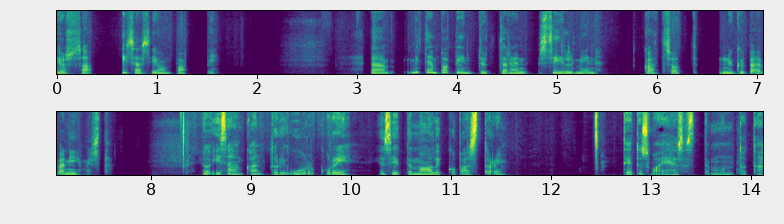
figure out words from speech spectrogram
jossa isäsi on pappi. Miten papin tyttären silmin katsot nykypäivän ihmistä? Joo, isä on kanttori Urkuri ja sitten maalikkopastori tietyssä vaiheessa sitten mun tota,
